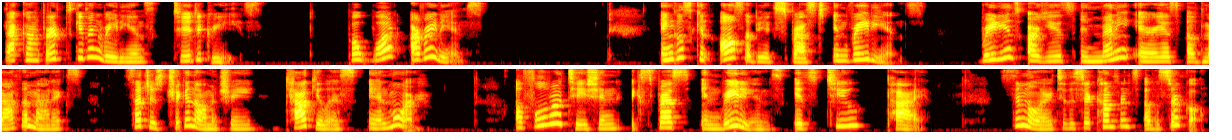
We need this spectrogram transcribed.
that converts given radians to degrees. But what are radians? Angles can also be expressed in radians. Radians are used in many areas of mathematics, such as trigonometry, calculus, and more. A full rotation expressed in radians is 2 pi, similar to the circumference of a circle.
